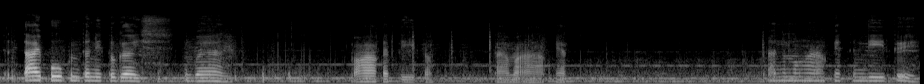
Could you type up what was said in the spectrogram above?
Saan tayo pupunta nito guys? Ano ba yan? Makakit dito. Tama, akit. Ano mga akitan dito eh?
